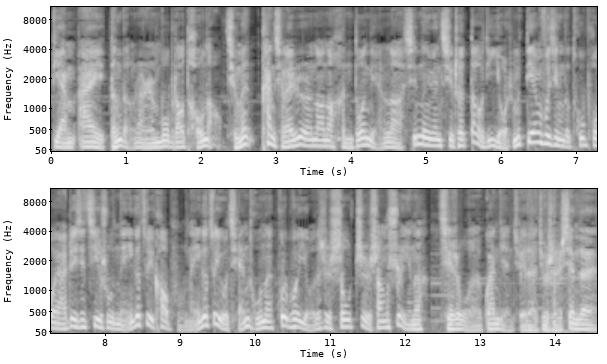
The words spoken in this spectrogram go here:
DMI 等等，让人摸不着头脑。请问，看起来热热闹闹很多年了，新能源汽车到底有什么颠覆性的突破呀？这些技术哪一个最靠谱，哪一个最有前途呢？会不会有的是收智商税呢？其实我的观点觉得，就是现在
